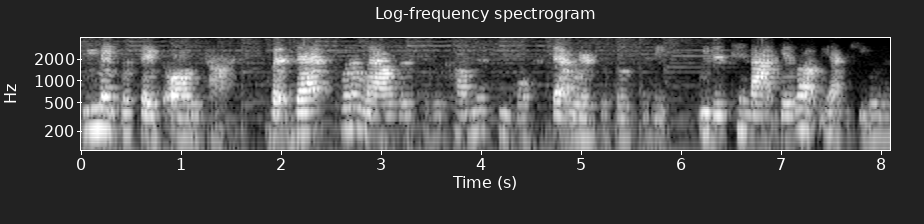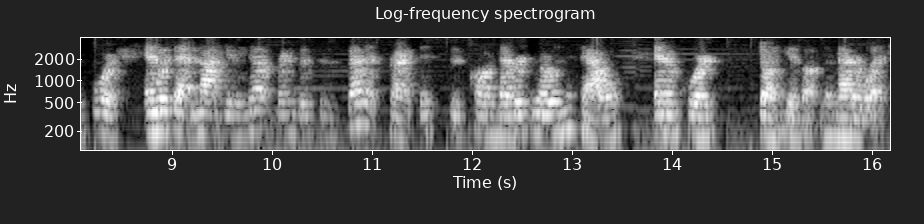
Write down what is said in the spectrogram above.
We make mistakes all the time. But that's what allows us to become the people that we're supposed to be we just cannot give up. We have to keep moving forward. And with that not giving up brings us to the seventh practice. It's called never throw in the towel. And of course, don't give up no matter what.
